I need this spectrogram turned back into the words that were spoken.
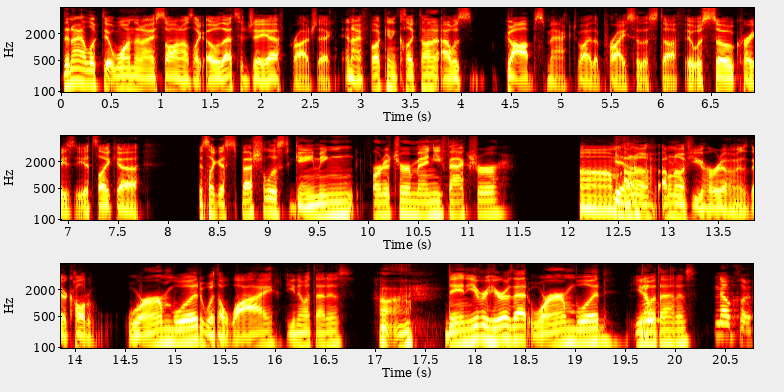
Then I looked at one that I saw and I was like, oh, that's a JF project. And I fucking clicked on it. I was gobsmacked by the price of the stuff. It was so crazy. It's like a it's like a specialist gaming furniture manufacturer. Um, I don't know. I don't know if you heard of them. They're called Wyrmwood with a Y. Do you know what that is? Uh uh Dan, you ever hear of that Wyrmwood? You know what that is? No clue.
